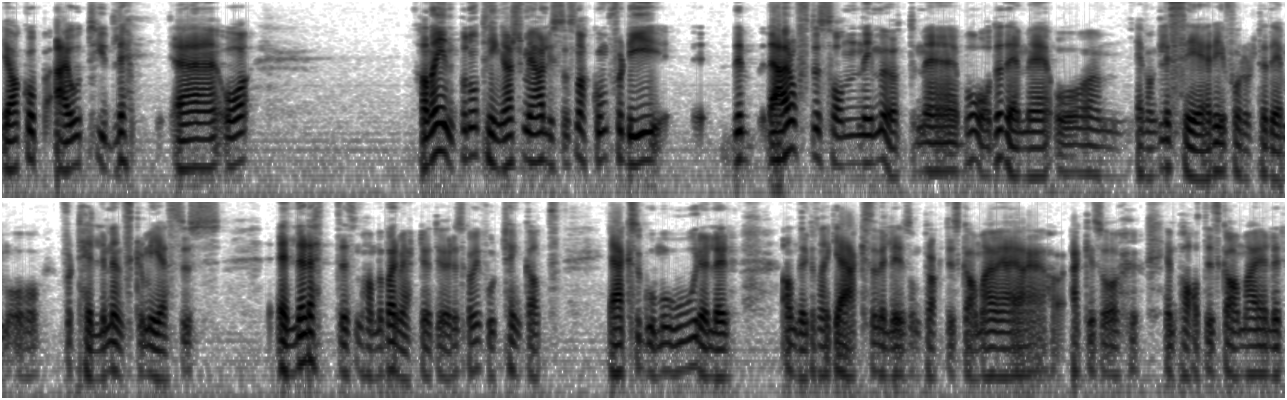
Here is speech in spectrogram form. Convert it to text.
Jakob er jo tydelig. Eh, og han er inne på noen ting her som jeg har lyst til å snakke om, fordi det, det, er ofte sånn i møte med både det med å um, evangelisere i forhold til det med å fortelle mennesker om Jesus, eller dette som har med barmhjertighet å gjøre, så kan vi fort tenke at jeg er ikke så god med ord, eller andre kan tenke jeg er ikke så veldig sånn, praktisk av meg, jeg, er ikke så empatisk av meg. Eller,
